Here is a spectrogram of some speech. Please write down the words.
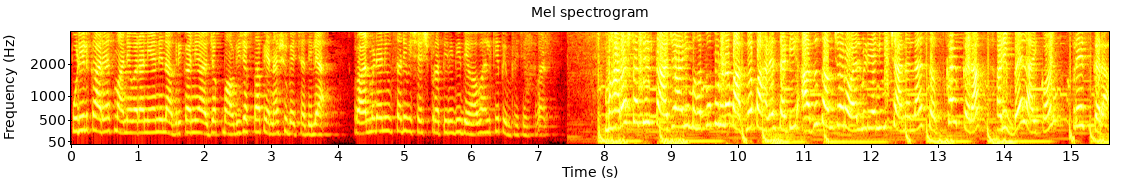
पुढील कार्यास मान्यवरांनी आणि नागरिकांनी आयोजक माऊली जगताप यांना शुभेच्छा दिल्या. रॉयल मीडिया न्यूजसाठी विशेष प्रतिनिधी देवा भालके पिंपरी चिंचवड. महाराष्ट्रातील ताज्या आणि महत्त्वपूर्ण बातम्या पाहण्यासाठी आजच आमच्या रॉयल मीडिया न्यूज चॅनलला सबस्क्राईब करा आणि बेल आयकॉन प्रेस करा.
